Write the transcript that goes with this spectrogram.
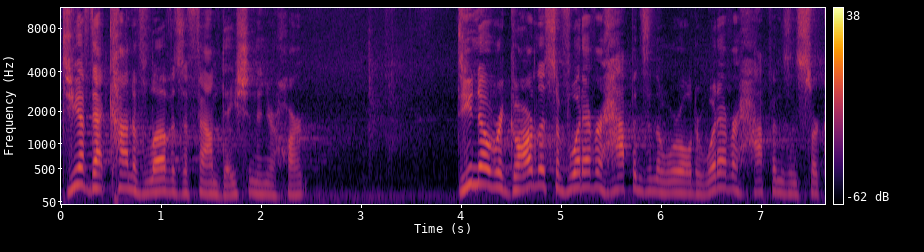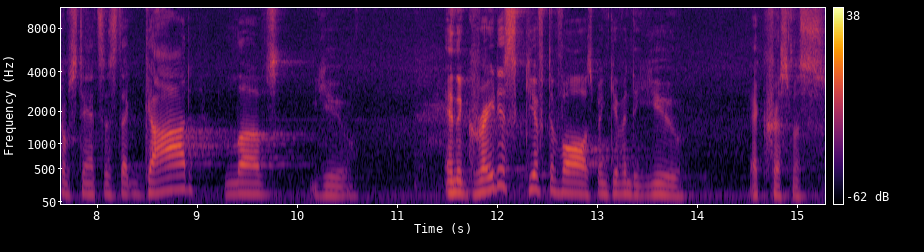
Do you have that kind of love as a foundation in your heart? Do you know, regardless of whatever happens in the world or whatever happens in circumstances, that God loves you? And the greatest gift of all has been given to you at Christmas.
